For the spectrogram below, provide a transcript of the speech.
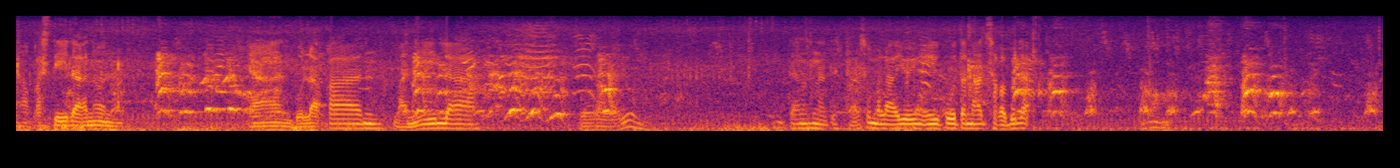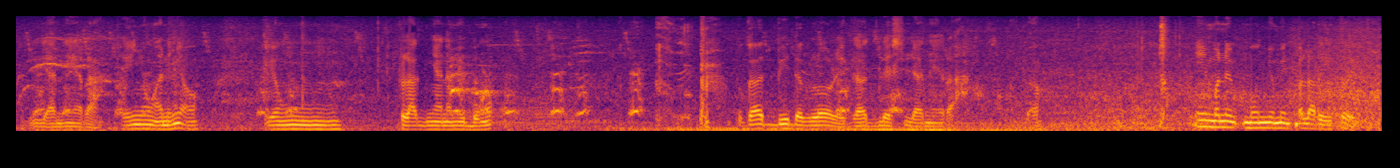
uh, Kastila noon. Yan, Bulacan, Manila. So, yun. Tanong natin. Kaso malayo yung ikutan natin sa kabila. Llanera. Ayun yung ano niya oh. Yung flag niya na may bungok. To God be the glory. God bless Llanera. Diba? Yung monu- monument pala rito eh.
